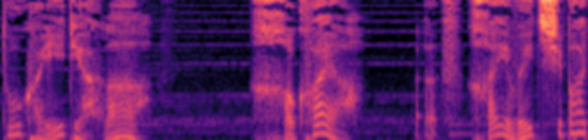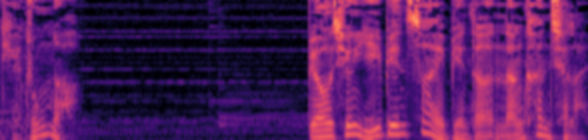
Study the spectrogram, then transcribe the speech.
都快一点了，好快啊！呃，还以为七八点钟呢。表情一变再变的难看起来，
